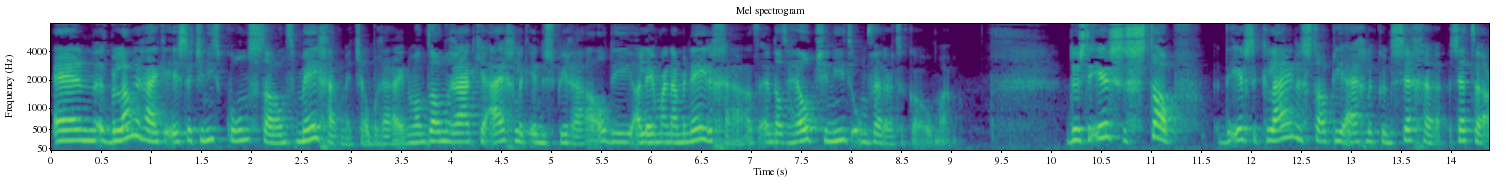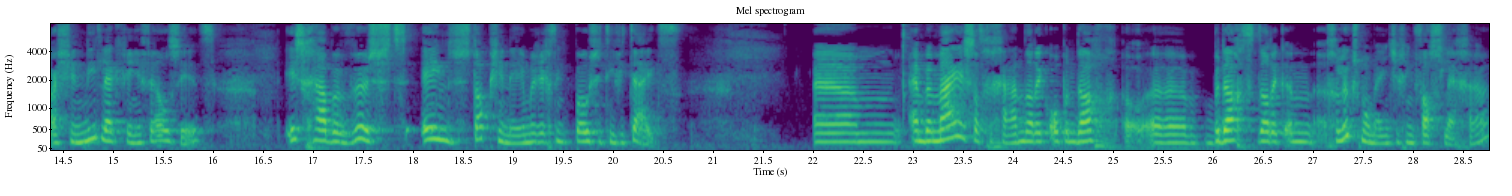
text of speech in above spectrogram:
En het belangrijke is dat je niet constant meegaat met jouw brein. Want dan raak je eigenlijk in de spiraal die alleen maar naar beneden gaat. En dat helpt je niet om verder te komen. Dus de eerste stap, de eerste kleine stap die je eigenlijk kunt zeggen, zetten als je niet lekker in je vel zit is ga bewust één stapje nemen richting positiviteit. Um, en bij mij is dat gegaan dat ik op een dag uh, bedacht dat ik een geluksmomentje ging vastleggen.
